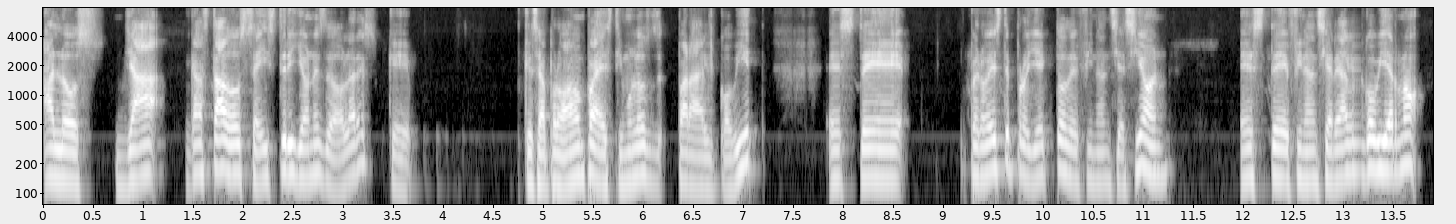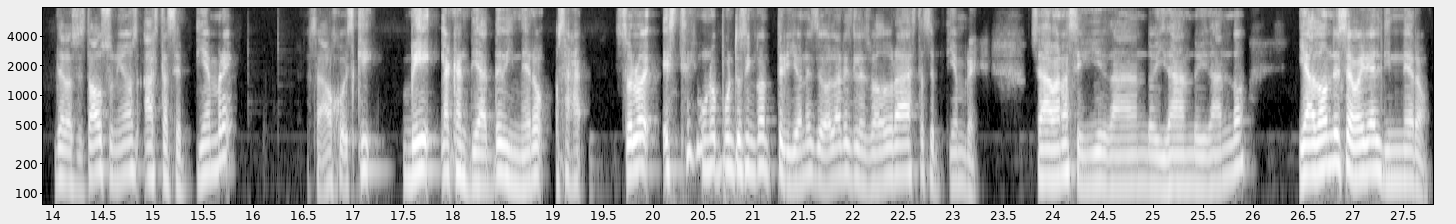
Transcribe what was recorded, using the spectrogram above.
a los ya gastados 6 trillones de dólares que, que se aprobaron para estímulos para el COVID. Este, pero este proyecto de financiación este, financiará al gobierno de los Estados Unidos hasta septiembre. O sea, ojo, es que ve la cantidad de dinero, o sea, Solo este 1.5 trillones de dólares les va a durar hasta septiembre. O sea, van a seguir dando y dando y dando. ¿Y a dónde se va a ir el dinero?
